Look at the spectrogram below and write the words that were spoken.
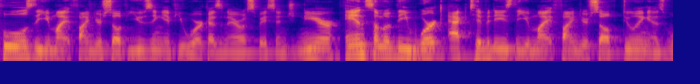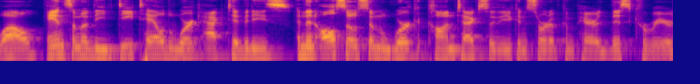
tools that you might find yourself using if you work as an aerospace engineer and some of the work activities that you might find yourself doing as well and some of the detailed work activities. And then also some work context so that you can sort of compare this career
